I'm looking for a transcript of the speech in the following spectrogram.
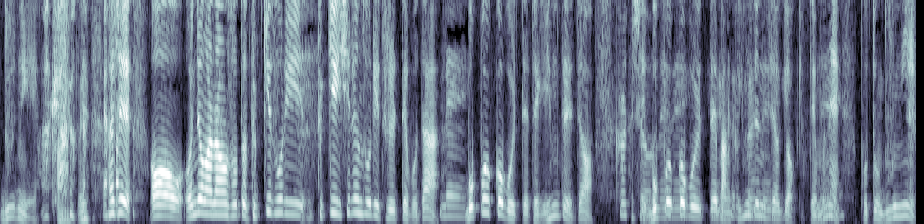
눈이에요. 아, 그래요? 네. 사실 어 원정 아나운서도 듣기 소리 듣기 싫은 소리 들을 때보다 네. 못볼 거 볼 때 되게 힘들죠. 그렇죠. 사실 못볼 네네. 거볼 네, 때만큼 그럴 힘든 거네. 적이 없기 때문에 네. 보통 눈이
